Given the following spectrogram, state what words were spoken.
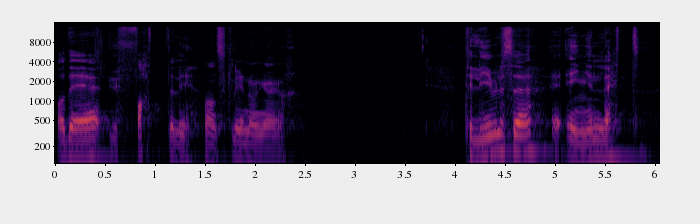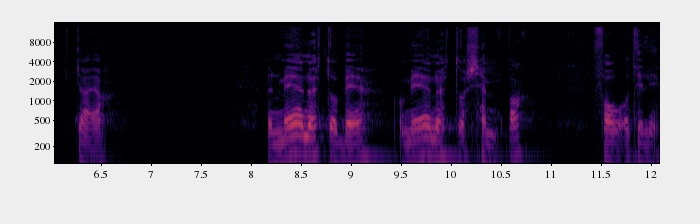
Og det er ufattelig vanskelig noen ganger. Tilgivelse er ingen lett greie. Men vi er nødt til å be, og vi er nødt til å kjempe for å tilgi.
